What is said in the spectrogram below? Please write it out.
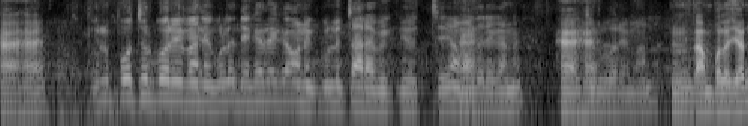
হ্যাঁ হ্যাঁ। এগুলো প্রচুর পরিমাণ এগুলো দেখে দেখে অনেকগুলো চারা বিক্রি হচ্ছে আমাদের এখানে। হ্যাঁ হ্যাঁ। প্রচুর পরিমাণ। হুম দাম বলে যান।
